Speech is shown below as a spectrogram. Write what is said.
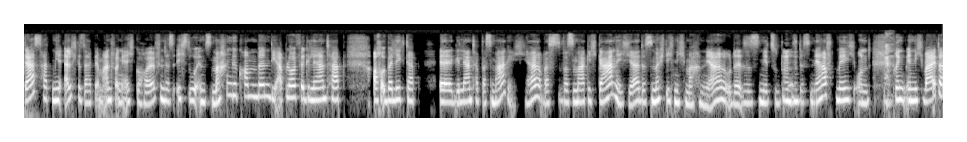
das hat mir ehrlich gesagt am Anfang echt geholfen, dass ich so ins Machen gekommen bin, die Abläufe gelernt habe, auch überlegt habe, äh, gelernt habe, was mag ich, ja, was, was mag ich gar nicht, ja, das möchte ich nicht machen, ja, oder das ist mir zu doof, mhm. das nervt mich und bringt mir nicht weiter.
